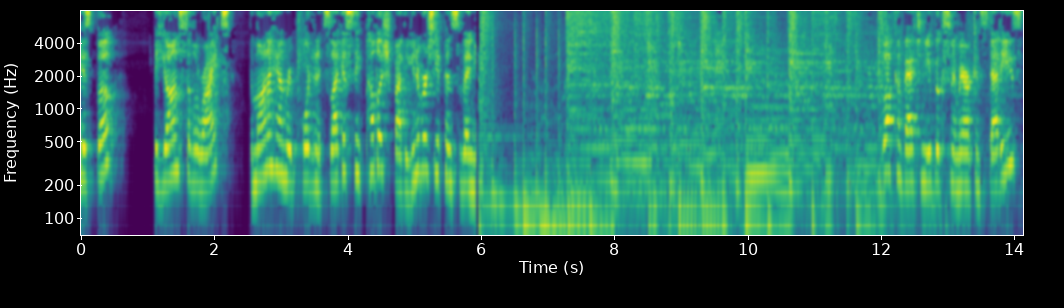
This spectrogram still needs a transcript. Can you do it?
His book, Beyond Civil Rights, The Moynihan Report and Its Legacy, published by the University of Pennsylvania. Welcome back to New Books in American Studies.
